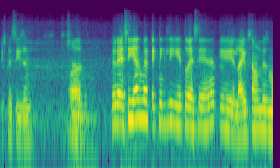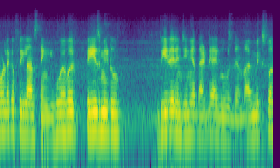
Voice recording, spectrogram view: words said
पिछले सीज़न अच्छा। और फिर ऐसे यार मैं टेक्निकली ये तो ऐसे है ना कि live sound is more like a freelance thing whoever pays me to be their engineer that day I go with them. I've mixed for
